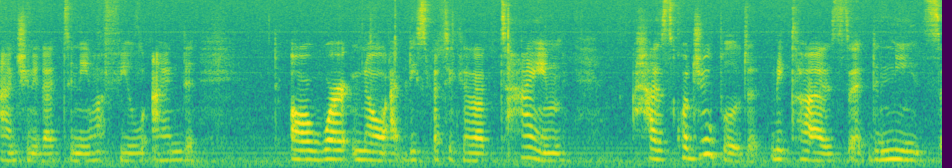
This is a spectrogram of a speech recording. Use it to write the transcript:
and Trinidad to name a few, and our work now at this particular time has quadrupled because the needs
